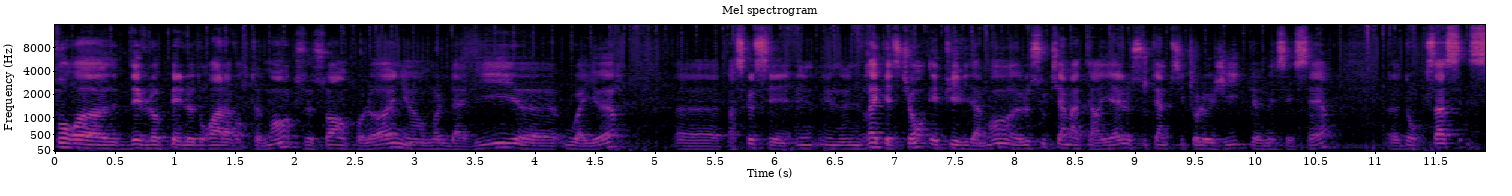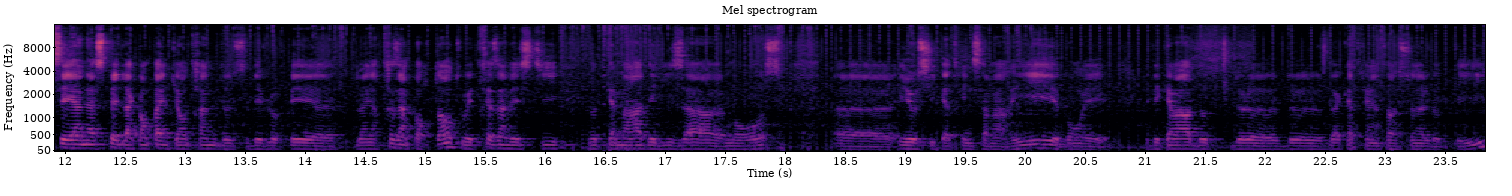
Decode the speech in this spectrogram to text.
pour développer le droit à l'avortement, que ce soit en Pologne, en Moldavie ou ailleurs. Euh, parce que c'est une, vraie question. Et puis évidemment, euh, le soutien matériel, le soutien psychologique euh, nécessaire. donc ça, c'est un aspect de la campagne qui est en train de se développer de manière très importante, où est très investie notre camarade Elisa Moros et aussi Catherine Samari, bon, et, des camarades de, la Catherine internationale d'autres pays.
